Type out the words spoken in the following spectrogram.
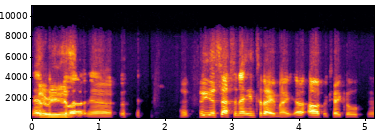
There the he is. killer, Yeah. Who are you assassinating today, mate? Uh, oh, okay, cool. Yeah.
